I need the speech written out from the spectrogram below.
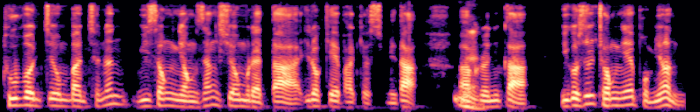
두 번째 운반체는 위성 영상 시험을 했다 이렇게 밝혔습니다. 아, 네. 그러니까 이것을 정리해 보면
